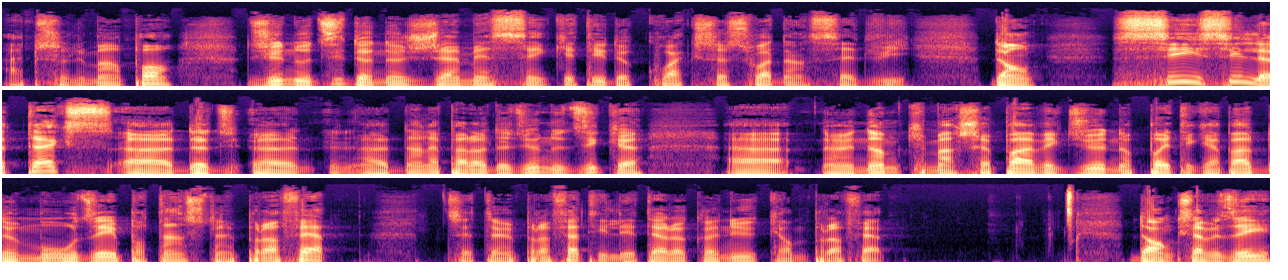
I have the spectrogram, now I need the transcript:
Absolument pas. Dieu nous dit de ne jamais s'inquiéter de quoi que ce soit dans cette vie. Donc, si ici le texte euh, euh, euh, dans la parole de Dieu nous dit que un homme qui ne marchait pas avec Dieu n'a pas été capable de maudire, pourtant c'est un prophète. C'est un prophète, il était reconnu comme prophète. Donc, ça veut dire,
